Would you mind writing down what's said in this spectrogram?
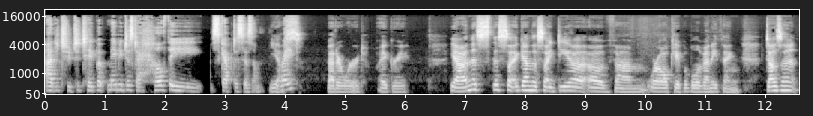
attitude to take, but maybe just a healthy skepticism. Yes. Right? Better word. I agree yeah and this this again this idea of um, we're all capable of anything doesn't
